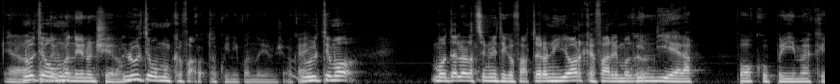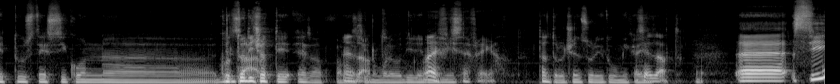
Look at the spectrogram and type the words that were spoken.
Era L'ultimo quando, quando io non c'ero. L'ultimo moon che ho fatto. Qu- quindi quando io non c'ero. ok. L'ultimo modello Nazioni Unite che ho fatto. Ero a New York a fare il modello. Quindi era poco prima che tu stessi con. Uh, Con con tuo Zara. 18 Esatto, vabbè, sì, Esatto. non volevo dire Eh, chi se ne frega. Tanto lo censuri tu, mica Sì, esatto. Eh, sì,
